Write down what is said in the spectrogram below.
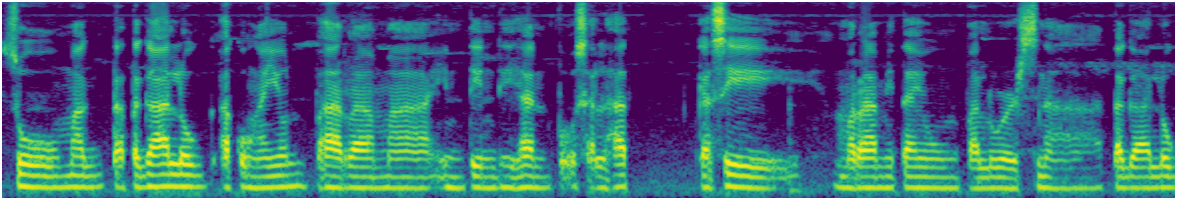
So magtatagalog ako ngayon para maintindihan po sa lahat kasi marami tayong followers na Tagalog.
